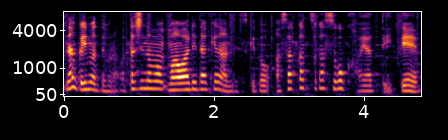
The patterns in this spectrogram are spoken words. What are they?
なんか今ってほら私の周りだけなんですけど朝活がすごく流行っていて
